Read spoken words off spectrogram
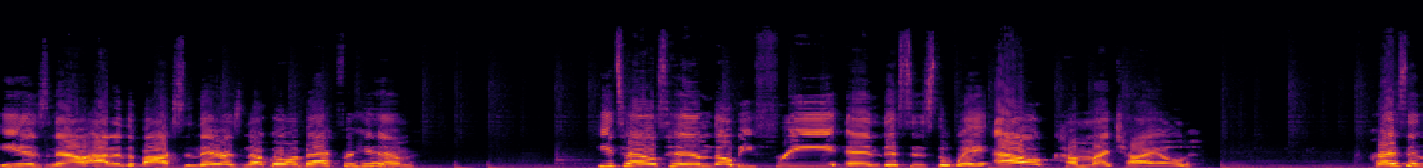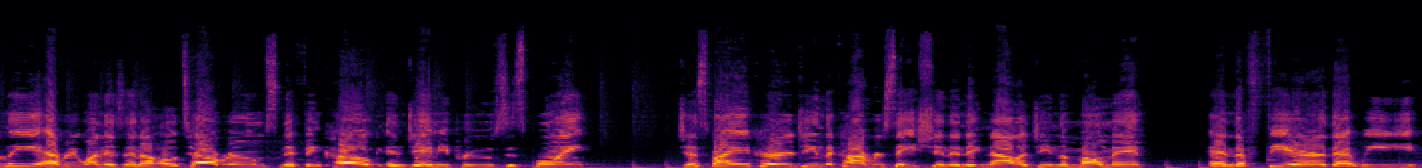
he is now out of the box and there is no going back for him. He tells him they'll be free and this is the way out. Come, my child. Presently, everyone is in a hotel room sniffing coke, and Jamie proves his point just by encouraging the conversation and acknowledging the moment and the fear that we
